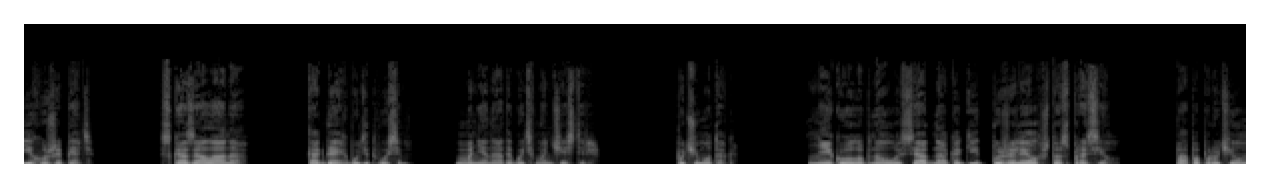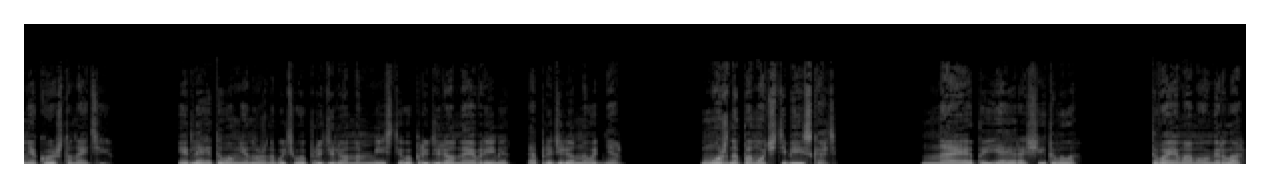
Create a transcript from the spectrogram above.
их уже пять», — сказала она. «Когда их будет восемь, мне надо быть в Манчестере». «Почему так?» Ника улыбнулась, однако Кит пожалел, что спросил. «Папа поручил мне кое-что найти. И для этого мне нужно быть в определенном месте в определенное время определенного дня. Можно помочь тебе искать?» На это я и рассчитывала. «Твоя мама умерла?»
